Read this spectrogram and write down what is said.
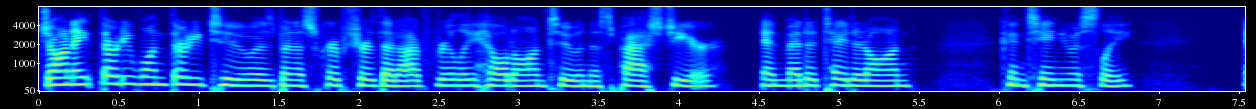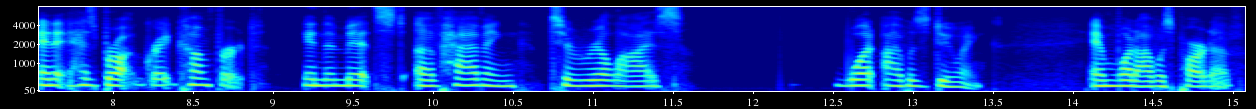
John 8 31 32 has been a scripture that I've really held on to in this past year and meditated on continuously, and it has brought great comfort in the midst of having to realize what I was doing and what I was part of.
